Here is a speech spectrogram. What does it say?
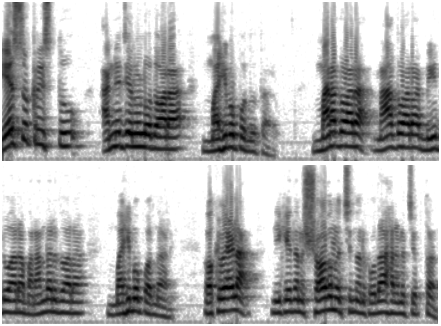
యేసుక్రీస్తు అన్యజనుల ద్వారా మహిమ పొందుతారు. మన ద్వారా నా ద్వారా మీ ద్వారా మనందరి ద్వారా మహిమ పొందాలి. ఒకవేళ నీకు ఏదైనా శోధన వచ్చిందనుకో ఉదాహరణ చెప్తాను.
